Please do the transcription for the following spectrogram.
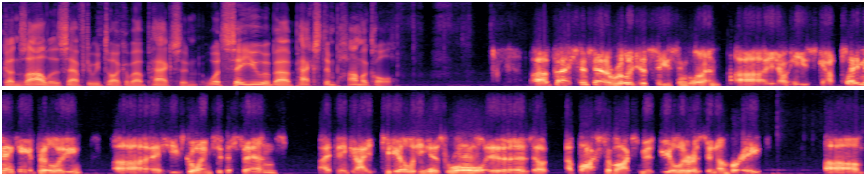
Gonzalez after we talk about Paxton. What say you about Paxton Pomykal? Uh, Paxton's had a really good season, Glenn. Uh, you know, he's got playmaking ability. Uh, he's going to defend. I think ideally his role is a box to box midfielder as a number eight. Um,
